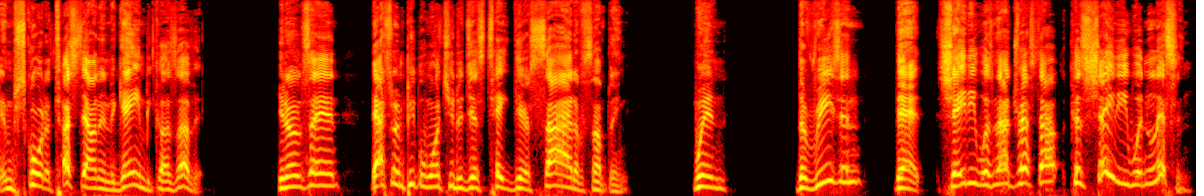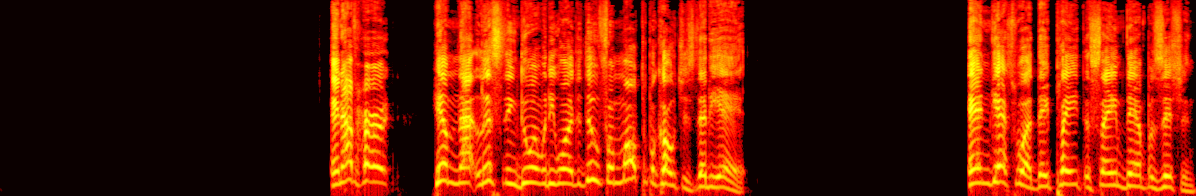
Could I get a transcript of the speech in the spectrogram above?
and scored a touchdown in the game because of it. You know what I'm saying? That's when people want you to just take their side of something. When the reason that Shady was not dressed out, because Shady wouldn't listen. And I've heard him not listening, doing what he wanted to do from multiple coaches that he had. And guess what? They played the same damn position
